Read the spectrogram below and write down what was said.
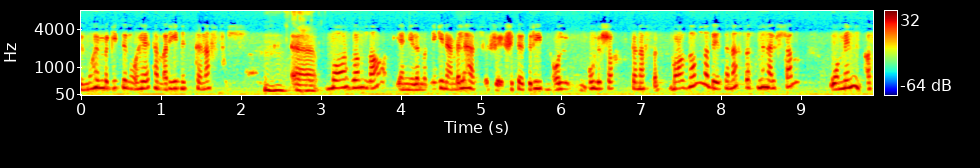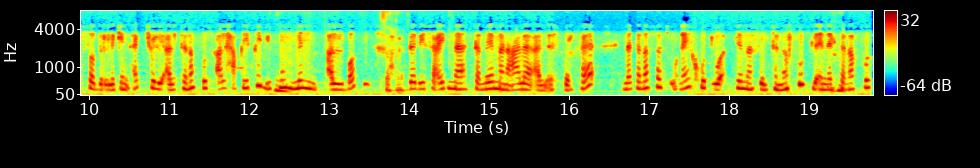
المهمة جدا وهي تمارين التنفس. آه معظمنا يعني لما بنيجي نعملها في, في تدريب نقول نقول لشخص تنفس. معظمنا بيتنفس من الفم ومن الصدر لكن اكشولي التنفس الحقيقي بيكون من البطن. صحيح. ده بيساعدنا تماما على الاسترخاء. نتنفس وناخد وقتنا في التنفس لأن التنفس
